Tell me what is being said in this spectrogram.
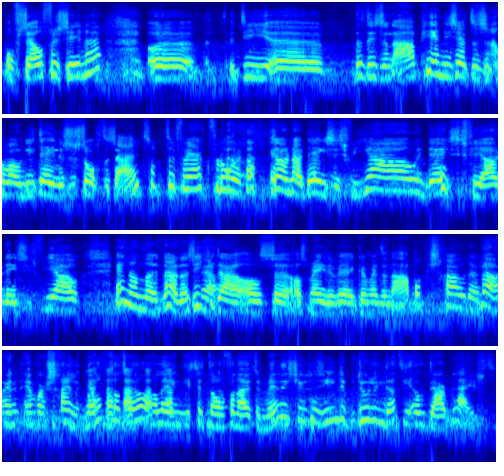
of zelf verzinnen. die, dat is een aapje en die zetten ze gewoon, die delen ze 's ochtends uit op de werkvloer. Zo, nou deze is voor jou, deze is voor jou, deze is voor jou. En dan, nou, dan zit je Ja. daar als, als medewerker met een aap op je schouder. nou en, en waarschijnlijk klopt dat wel. Alleen is het dan vanuit de manager gezien de bedoeling dat hij ook daar blijft.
